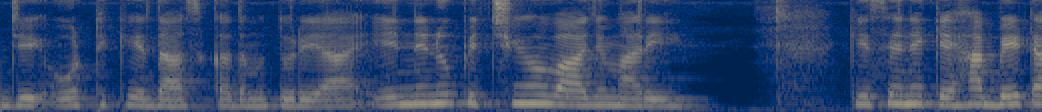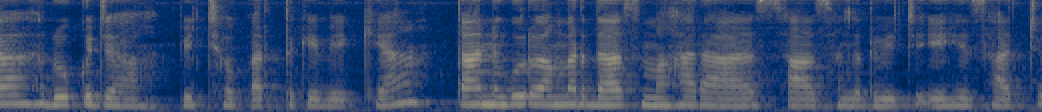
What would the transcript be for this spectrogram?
ਜੇ ਉੱਠ ਕੇ 10 ਕਦਮ ਤੁਰਿਆ ਇਹਨੇ ਨੂੰ ਪਿੱਛੋਂ ਆਵਾਜ਼ ਮਾਰੀ। ਕਿਸੇ ਨੇ ਕਿਹਾ, ਬੇਟਾ, ਰੁਕ ਜਾ। ਪਿੱਛੋਂ ਪਰਤ ਕੇ ਵੇਖਿਆ, ਧੰਨ ਗੁਰੂ ਅਮਰਦਾਸ ਮਹਾਰਾਜ, ਸਾਧ ਸੰਗਤ ਵਿੱਚ ਇਹ ਸੱਚ,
